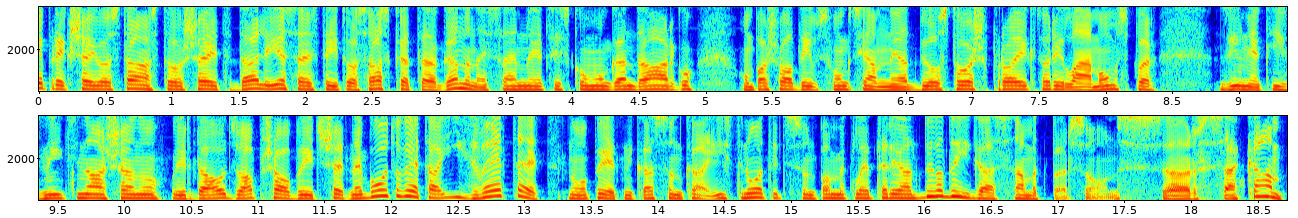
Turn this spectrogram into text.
iepriekšējo stāstu šeit daļa iesaistīto saskata gan nesaimnieciskumu, gan dārgu un pašvaldības funkcijām neatbilstošu projektu. Arī lēmums par dzīvnieku iznīcināšanu ir daudz apšaubīts. Šeit nebūtu vietā izvērtēt nopietni, kas un kā īsti noticis un pameklēt arī atbildīgās amatpersonas ar sekām.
